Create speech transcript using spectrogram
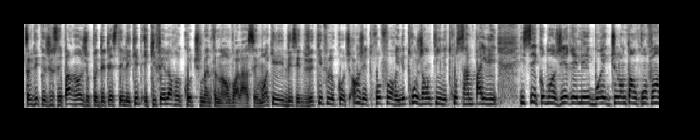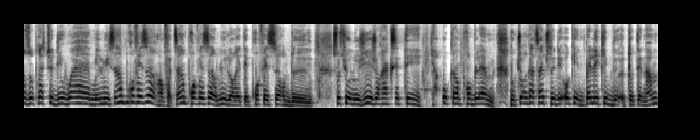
Ça veut dire que je sais pas, hein, je peux détester l'équipe et kiffer leur coach maintenant. Voilà, c'est moi qui décide. Je kiffe le coach. Ange est trop fort, il est trop gentil, il est trop sympa, il, il sait comment gérer les boys. Tu l'entends en conférence de presse, tu dis ouais, mais lui c'est un professeur en fait, c'est un professeur. Lui, il aurait été professeur de sociologie et j'aurais accepté. Il y a aucun problème. Donc tu regardes ça, tu te dis ok, une belle équipe de Tottenham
